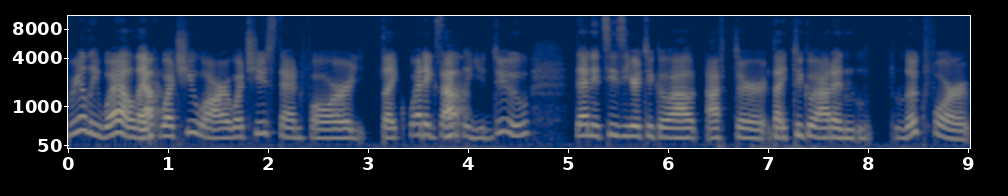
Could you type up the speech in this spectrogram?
really well like Yep. what you are what you stand for like what exactly you do then it's easier to go out after like to go out and look for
